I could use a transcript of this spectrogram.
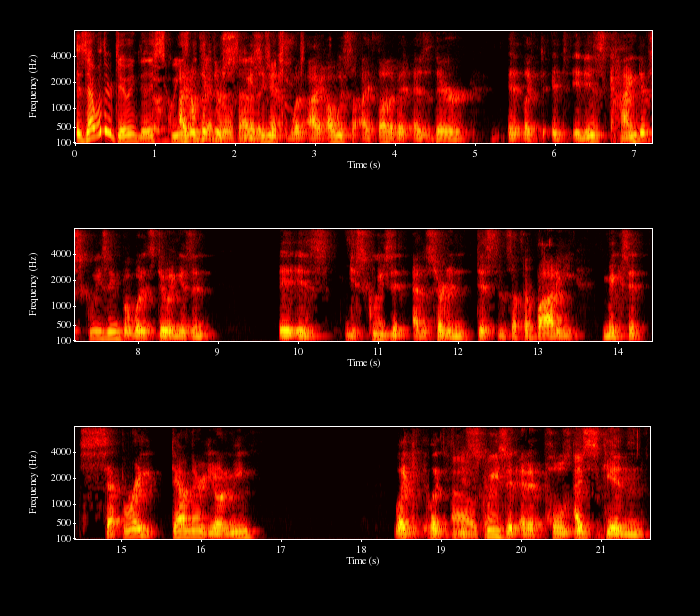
Is that what they're doing? Do they squeeze I don't the think they're of the squeezing it. chicken? What I always I thought of it as they're it like it it is kind of squeezing, but what it's doing isn't. It is you squeeze it at a certain distance of the body, makes it separate down there. You know what I mean? Like like Oh, you okay. squeeze it and it pulls the I- skin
